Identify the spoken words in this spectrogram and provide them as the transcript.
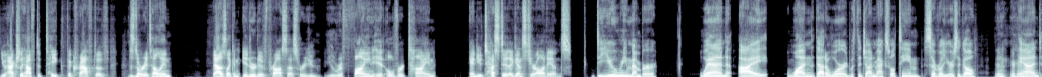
You actually have to take the craft of Mhm. storytelling as like an iterative process where you you refine it over time and you test it against your audience. Do you remember when I won that award with the John Maxwell team several years ago? Mm-hmm. And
